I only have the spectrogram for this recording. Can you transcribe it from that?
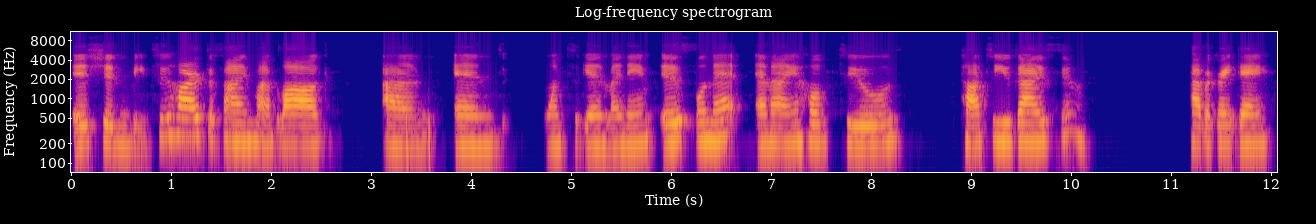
it shouldn't be too hard to find my blog. Um, and once again, my name is Lynette, and I hope to talk to you guys soon. Have a great day.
